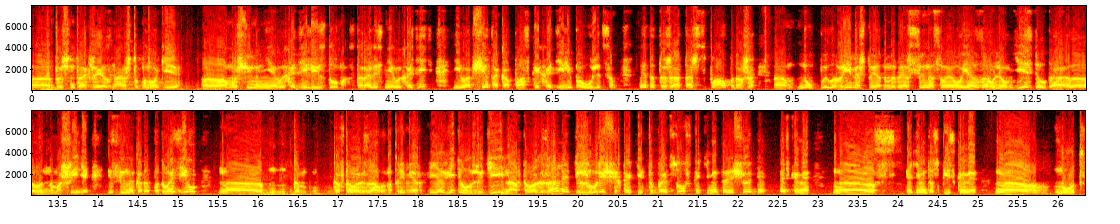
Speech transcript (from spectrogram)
Э, точно так же я знаю, что многие э, мужчины не выходили из дома, старались не выходить и вообще так опаской ходили по улицам. Этот ажиотаж спал, потому что э, ну, было время, что я, например, сына своего, я за рулем ездил да, э, на машине, и сына когда подвозил э, там, к автовокзалу, например, я видел людей на автовокзале, дежурящих каких-то бойцов с какими-то еще дядьками, э, с какими-то списками. Э, ну вот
